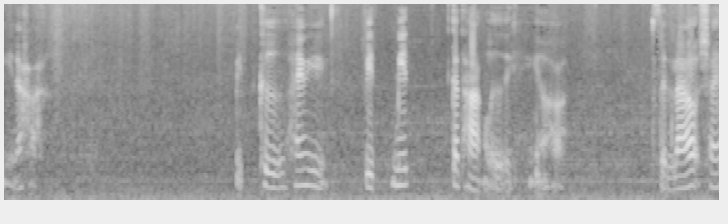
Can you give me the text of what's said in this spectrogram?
นี่นะคะ ปิดคือให้ปิดมิดกระถางเลยอย่างเงี้ยค่ะเสร็จแล้วใช้น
